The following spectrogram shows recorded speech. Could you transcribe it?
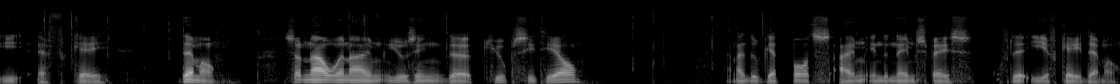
EFK demo. So now when I'm using the kubectl and I do get pods, I'm in the namespace of the EFK demo.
